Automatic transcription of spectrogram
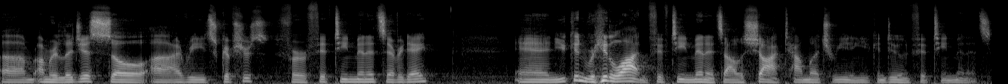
Um, I'm religious, so uh, I read scriptures for 15 minutes every day. And you can read a lot in 15 minutes. I was shocked how much reading you can do in 15 minutes.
